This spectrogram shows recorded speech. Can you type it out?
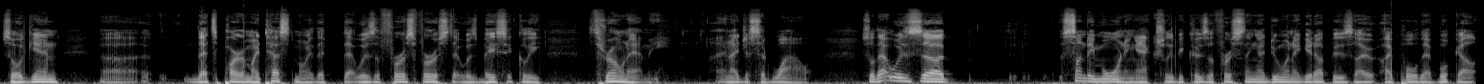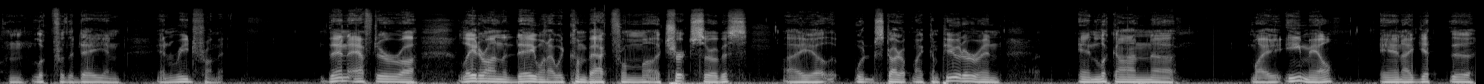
So again, uh, that's part of my testimony. That that was the first verse that was basically thrown at me. And I just said, wow. So that was uh, Sunday morning, actually, because the first thing I do when I get up is I, I pull that book out and look for the day and, and read from it. Then, after uh, later on the day, when I would come back from uh, church service, I uh, would start up my computer and and look on uh, my email, and I get the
